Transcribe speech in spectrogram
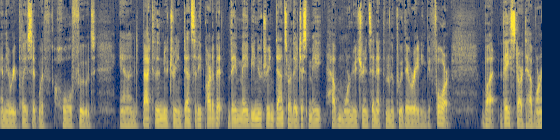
and they replace it with whole foods. And back to the nutrient density part of it, they may be nutrient dense or they just may have more nutrients in it than the food they were eating before. But they start to have more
